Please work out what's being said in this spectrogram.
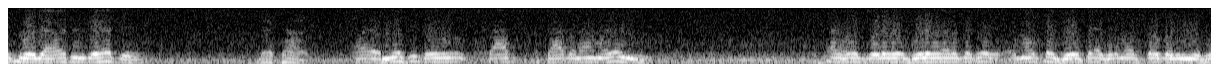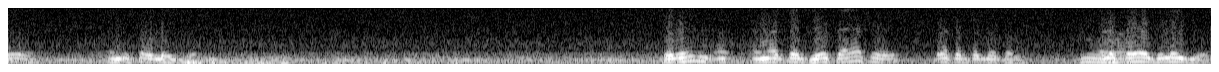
એક રોજ આવે છે બે છે? બેઠા હા એમને શું થયું? ચા ચા બનાવવા મળે ને? જોડે જોડે વાળો કે છે, અમારે તો જે છે અમારે સૌ બગડી ગયો છે. એમ સૌ લઈ ગયો. અમારે તો જે કયા છે પ્રકટ એટલે છે લઈ ગયો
